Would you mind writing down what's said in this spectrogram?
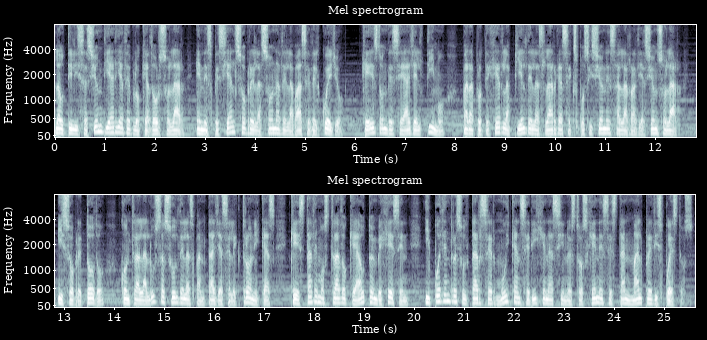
la utilización diaria de bloqueador solar, en especial sobre la zona de la base del cuello, que es donde se halla el timo, para proteger la piel de las largas exposiciones a la radiación solar, y sobre todo, contra la luz azul de las pantallas electrónicas que está demostrado que autoenvejecen y pueden resultar ser muy cancerígenas si nuestros genes están mal predispuestos.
